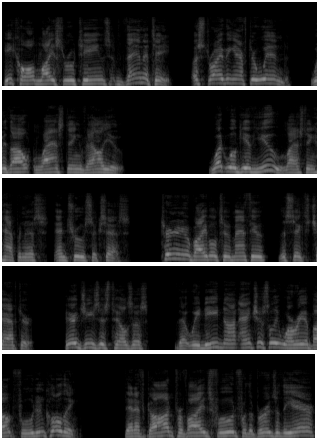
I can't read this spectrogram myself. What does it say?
He called life's routines vanity, a striving after wind without lasting value. What will give you lasting happiness and true success? Turn in your Bible to Matthew, the sixth chapter. Here, Jesus tells us that we need not anxiously worry about food and clothing, that if God provides food for the birds of the air,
